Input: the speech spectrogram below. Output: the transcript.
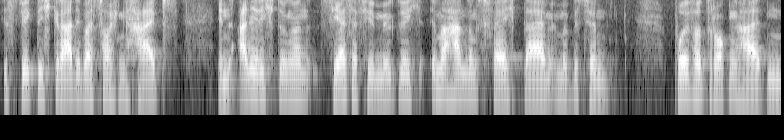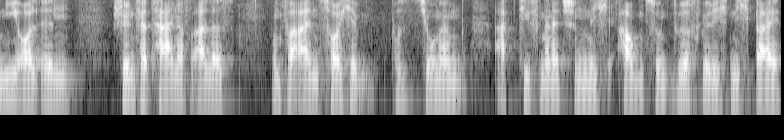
ist wirklich gerade bei solchen Hypes in alle Richtungen sehr, sehr viel möglich. Immer handlungsfähig bleiben, immer ein bisschen Pulver trocken halten, nie all in, schön verteilen auf alles und vor allem solche Positionen aktiv managen, nicht Augen zu und durch, würde ich nicht bei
